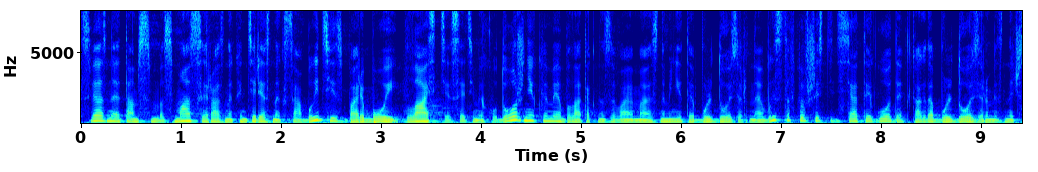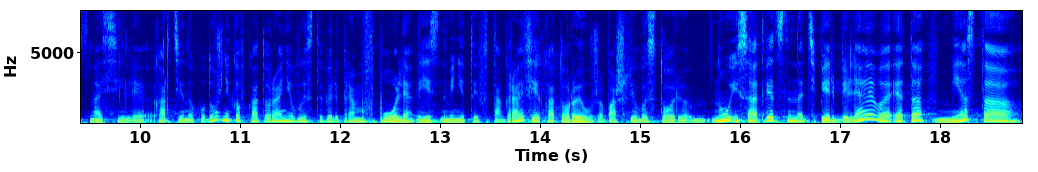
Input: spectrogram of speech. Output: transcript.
связанная там с, с массой разных интересных событий, с борьбой власти с этими художниками. Была так называемая знаменитая бульдозерная выставка в 60-е годы, когда бульдозерами, значит, сносили картины художников, которые они выставили прямо в поле. Есть знаменитые фотографии, которые уже вошли в историю. Ну и, соответственно, теперь Беляева — это место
